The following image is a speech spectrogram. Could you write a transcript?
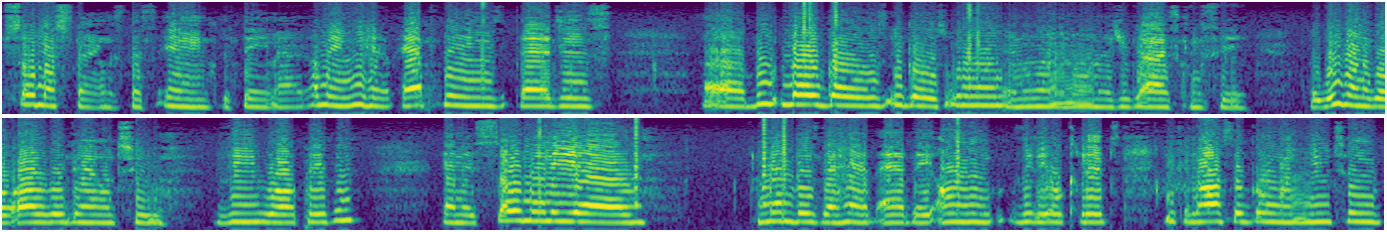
so much things that's in the theme. App. I mean, we have app themes, badges, uh, boot logos. It goes on and on and on, as you guys can see. But we're going to go all the way down to V wallpaper, and there's so many uh, members that have add their own video clips. You can also go on YouTube.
